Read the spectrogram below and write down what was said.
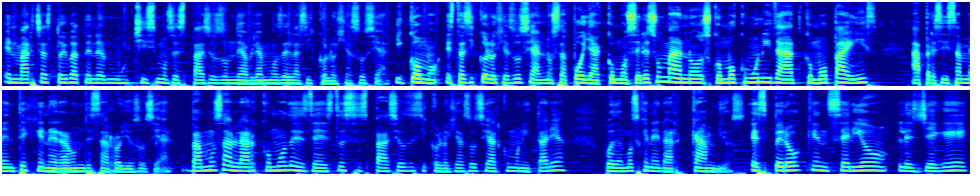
En Marcha Estoy va a tener muchísimos espacios donde hablemos de la psicología social y cómo esta psicología social nos apoya como seres humanos, como comunidad, como país a precisamente generar un desarrollo social. Vamos a hablar cómo desde estos espacios de psicología social comunitaria podemos generar cambios. Espero que en serio les llegue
